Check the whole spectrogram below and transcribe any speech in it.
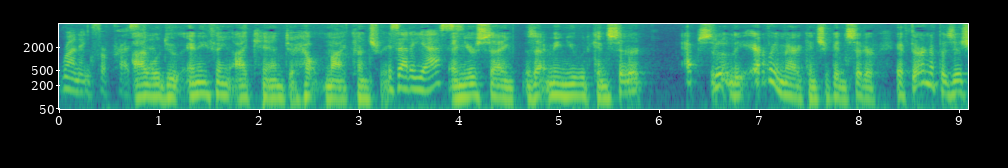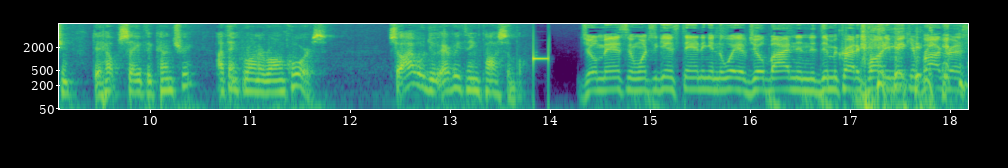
running for president? I will do anything I can to help my country. Is that a yes? And you're saying, does that mean you would consider it? Absolutely. Every American should consider. If they're in a position to help save the country, I think we're on the wrong course. So I will do everything possible. Joe Manchin once again standing in the way of Joe Biden and the Democratic Party making progress.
